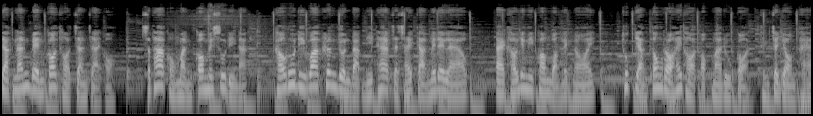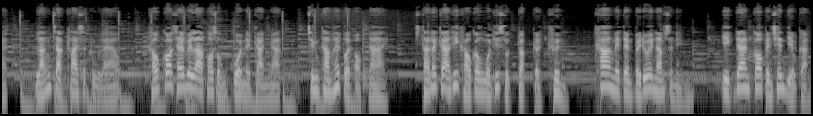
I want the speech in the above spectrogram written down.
จากนั้นเบนก็ถอดจานจ่ายออก สภาพของมันก็ไม่สู้ดีนัก เขารู้ดีว่าเครื่องยนต์แบบนี้แทบจะใช้การไม่ได้แล้ว แต่เขายังมีความหวังเล็กน้อย ทุกอย่างต้องรอให้ถอดออกมาดูก่อนถึงจะยอมแพ้ หลังจากคลายสกรูแล้ว เขาก็ใช้เวลาพอสมควรในการงัด จึงทำให้เปิดออกได้ สถานการณ์ที่เขากังวลที่สุดกลับเกิดขึ้น ข้างในเต็มไปด้วยน้ำสนิม อีกด้านก็เป็นเช่นเดียวกัน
